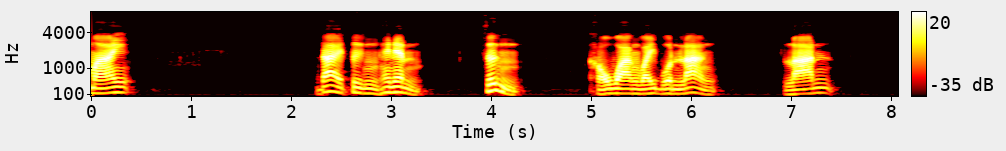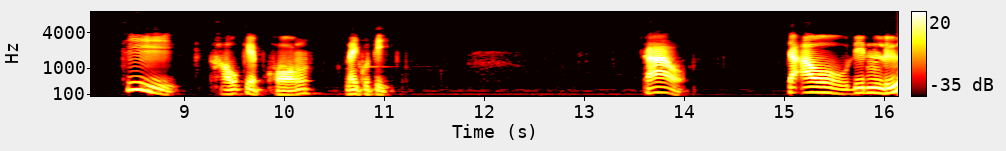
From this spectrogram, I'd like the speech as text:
ไม้ ได้ตึงให้แน่น ซึ่งเขาวางไว้บนล่างร้านที่เขาเก็บของในกุฏิ 9. จะเอาดินหรือ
